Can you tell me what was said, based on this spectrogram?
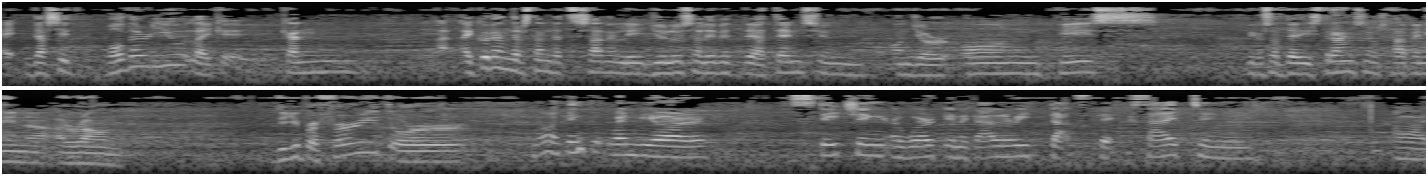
Uh, does it bother you? Like, uh, can I could understand that suddenly you lose a little bit the attention on your own piece because of the distractions happening uh, around. Do you prefer it or? No, I think when we are staging a work in a gallery, that's the exciting uh,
